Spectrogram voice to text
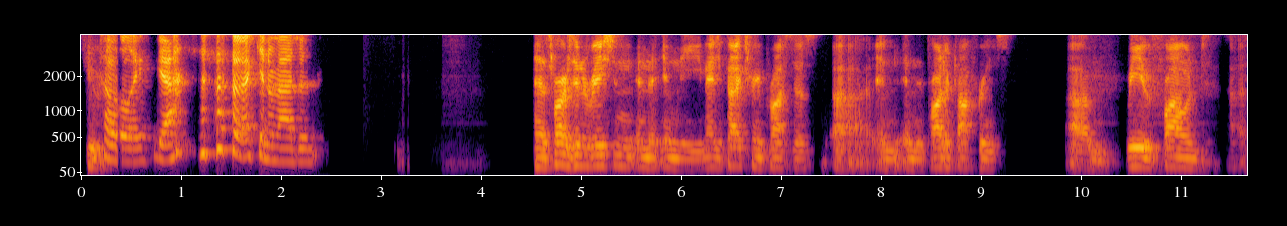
huge. Totally. Yeah. I can imagine. as far as innovation in the in the manufacturing process uh, in, in the product offerings, um, we have found uh,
